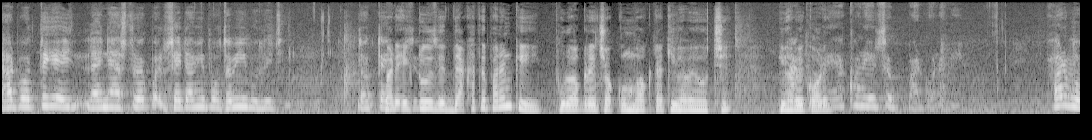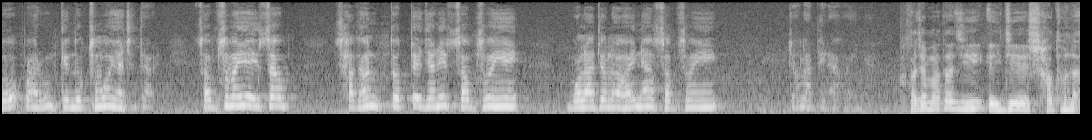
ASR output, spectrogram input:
তারপর থেকে এই লাইনে আসতে হবে সেটা আমি প্রথমেই বলেছি। মানে একটু দেখাতে পারেন কি পুরক রেচক কুম্ভকটা কীভাবে হচ্ছে কীভাবে করে? এখন এইসব পারব না আমি। পারব পারব কিন্তু সময় আছে তার। সবসময় এইসব সাধারণ তত্ত্বে জানি সবসময় বলা চলা হয় না সবসময় চলাফেরা হয় না। আচ্ছা মাতাজি এই যে সাধনা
